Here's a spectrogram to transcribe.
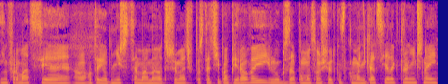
informacje o, o tej obniżce mamy otrzymać w postaci papierowej lub za pomocą środków komunikacji elektronicznej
